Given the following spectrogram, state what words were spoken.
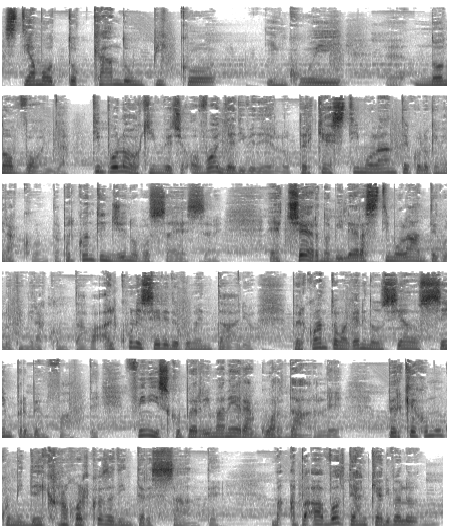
stiamo toccando un picco in cui eh, non ho voglia. Tipo Loki invece ho voglia di vederlo perché è stimolante quello che mi racconta, per quanto ingenuo possa essere. Eh, Chernobyl era stimolante quello che mi raccontava. Alcune serie documentario, per quanto magari non siano sempre ben fatte, finisco per rimanere a guardarle perché comunque mi dicono qualcosa di interessante. Ma a, a volte anche a livello.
